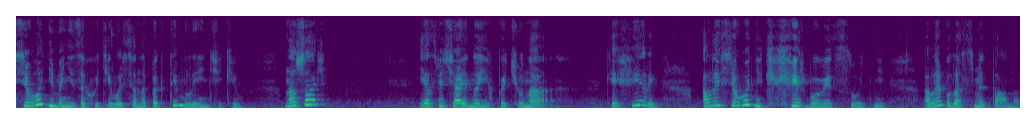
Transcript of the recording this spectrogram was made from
Сьогодні мені захотілося напекти млинчиків. На жаль, я, звичайно, їх печу на кефірі, але сьогодні кефір був відсутній, але була сметана.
